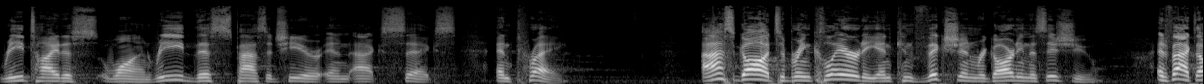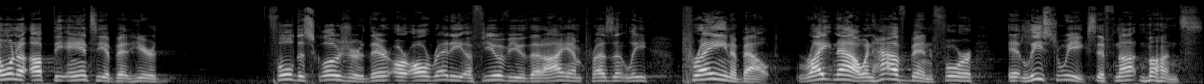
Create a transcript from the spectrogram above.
Read Titus 1. Read this passage here in Acts 6 and pray. Ask God to bring clarity and conviction regarding this issue. In fact, I want to up the ante a bit here full disclosure, there are already a few of you that I am presently praying about right now and have been for at least weeks, if not months.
